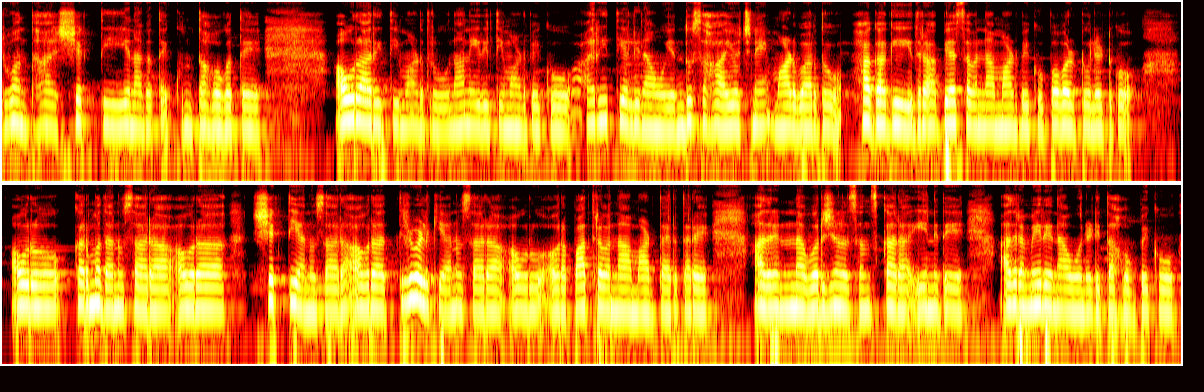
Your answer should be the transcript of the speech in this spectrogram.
ಇರುವಂತಹ ಶಕ್ತಿ ಏನಾಗುತ್ತೆ, ಕುಂತ ಹೋಗುತ್ತೆ. ಅವ್ರು ಆ ರೀತಿ ಮಾಡಿದ್ರು, ನಾನು ಈ ರೀತಿ ಮಾಡಬೇಕು. ಆ ರೀತಿಯಲ್ಲಿ ನಾವು ಎಂದೂ ಸಹ ಯೋಚನೆ ಮಾಡಬಾರ್ದು. ಹಾಗಾಗಿ ಇದರ ಅಭ್ಯಾಸವನ್ನು ಮಾಡಬೇಕು ಪವರ್ ಟು ಲೆಟ್ ಗೋ ಅವರು ಕರ್ಮದ ಅನುಸಾರ, ಅವರ ಶಕ್ತಿ ಅನುಸಾರ, ಅವರ ತಿಳುವಳಿಕೆ ಅನುಸಾರ ಅವರು ಅವರ ಪಾತ್ರವನ್ನು ಮಾಡ್ತಾ ಇರ್ತಾರೆ. ಆದರೆ ನನ್ನ ಒರಿಜಿನಲ್ ಸಂಸ್ಕಾರ ಏನಿದೆ, ಅದರ ಮೇಲೆ ನಾವು ನಡೀತಾ ಹೋಗಬೇಕು.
